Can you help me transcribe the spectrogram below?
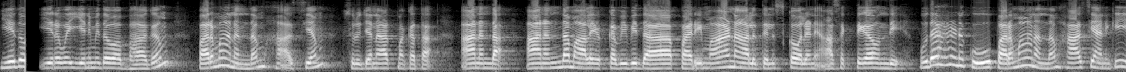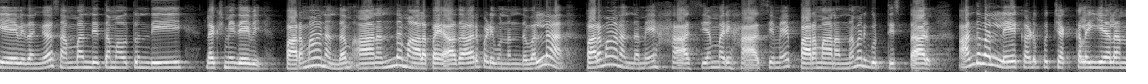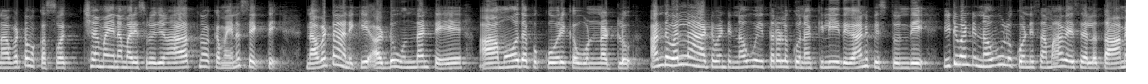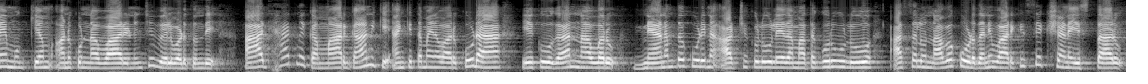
ఏదో ఇరవై ఎనిమిదవ భాగం పరమానందం హాస్యం సృజనాత్మకత. ఆనంద. ఆనందమాల యొక్క వివిధ పరిమాణాలు తెలుసుకోవాలని ఆసక్తిగా ఉంది. ఉదాహరణకు పరమానందం హాస్యానికి ఏ విధంగా సంబంధితమవుతుంది? లక్ష్మీదేవి. పరమానందం ఆనందమాలపై ఆధారపడి ఉన్నందువల్ల పరమానందమే హాస్యం మరి హాస్యమే పరమానందం అని గుర్తిస్తారు. అందువల్లే కడుపు చెక్కలయ్యేల నవ్వటం ఒక స్వచ్ఛమైన మరి సృజనాత్మకమైన శక్తి. నవ్వటానికి అడ్డు ఉందంటే ఆమోదపు కోరిక ఉన్నట్లు. అందువల్ల అటువంటి నవ్వు ఇతరులకు నకిలీదిగా అనిపిస్తుంది. ఇటువంటి నవ్వులు కొన్ని సమావేశాల్లో తామే ముఖ్యం అనుకున్న వారి నుంచి వెలువడుతుంది. ఆధ్యాత్మిక మార్గానికి అంకితమైన వారు కూడా ఎక్కువగా నవ్వరు. జ్ఞానంతో కూడిన అర్చకులు లేదా మత గురువులు అస్సలు నవ్వకూడదని వారికి శిక్షణ ఇస్తారు.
